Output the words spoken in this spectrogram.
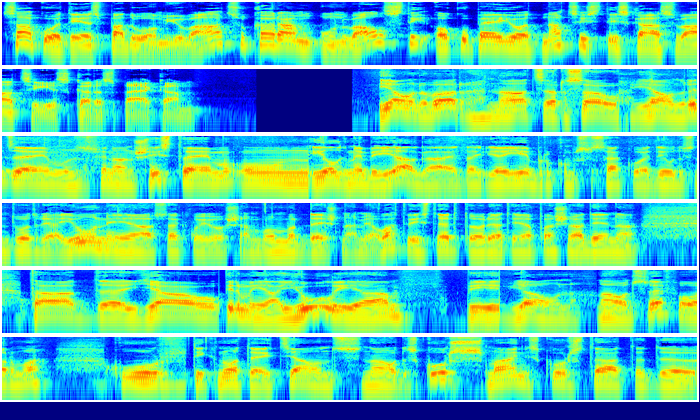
sākoties padomju vācu karam un valsti okupējot nacistiskās Vācijas karaspēkam. Jauna vara nāca ar savu jaunu redzējumu uz finanšu sistēmu, un ilgi nebija jāgaida. Ja iebrukums sekoja 22. jūnijā, sekojošām bombardēšanām jau Latvijas teritorijā tajā pašā dienā, tad jau 1. jūlijā bija jauna naudas reforma, kur tika noteikts jauns naudas kurs, maiņas kurs, tātad eh,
